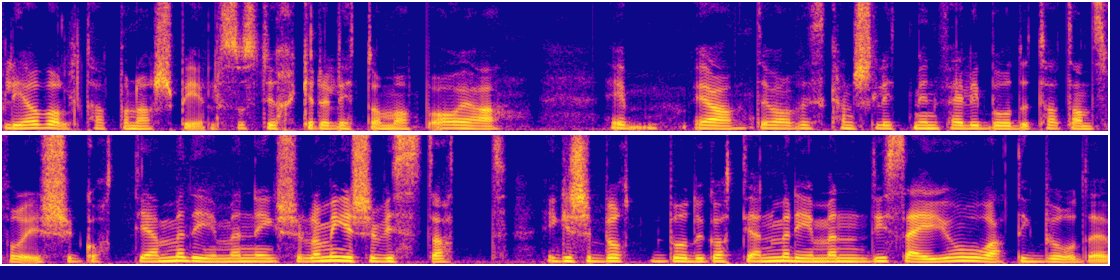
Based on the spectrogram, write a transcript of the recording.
blir voldtatt på nachspiel, så styrker det litt om opp Å ja, jeg, ja, det var visst kanskje litt min feil. Jeg burde tatt ansvar og ikke gått hjem med de, men jeg, selv om jeg ikke visste at jeg ikke burde, burde gått hjem med de, men de sier jo at jeg burde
